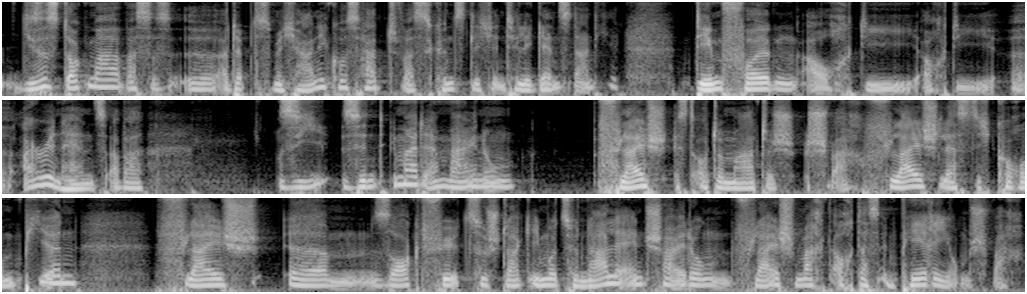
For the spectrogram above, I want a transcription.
Dieses Dogma, was das äh, Adeptus Mechanicus hat, was künstliche Intelligenz angeht, dem folgen auch die, auch die äh, Iron Hands, aber sie sind immer der Meinung, Fleisch ist automatisch schwach. Fleisch lässt sich korrumpieren. Fleisch ähm, sorgt für zu stark emotionale Entscheidungen. Fleisch macht auch das Imperium schwach.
